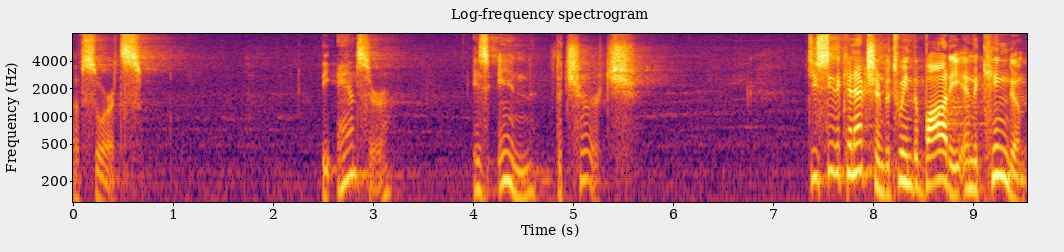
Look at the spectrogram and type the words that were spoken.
of sorts? The answer is in the church. Do you see the connection between the body and the kingdom?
